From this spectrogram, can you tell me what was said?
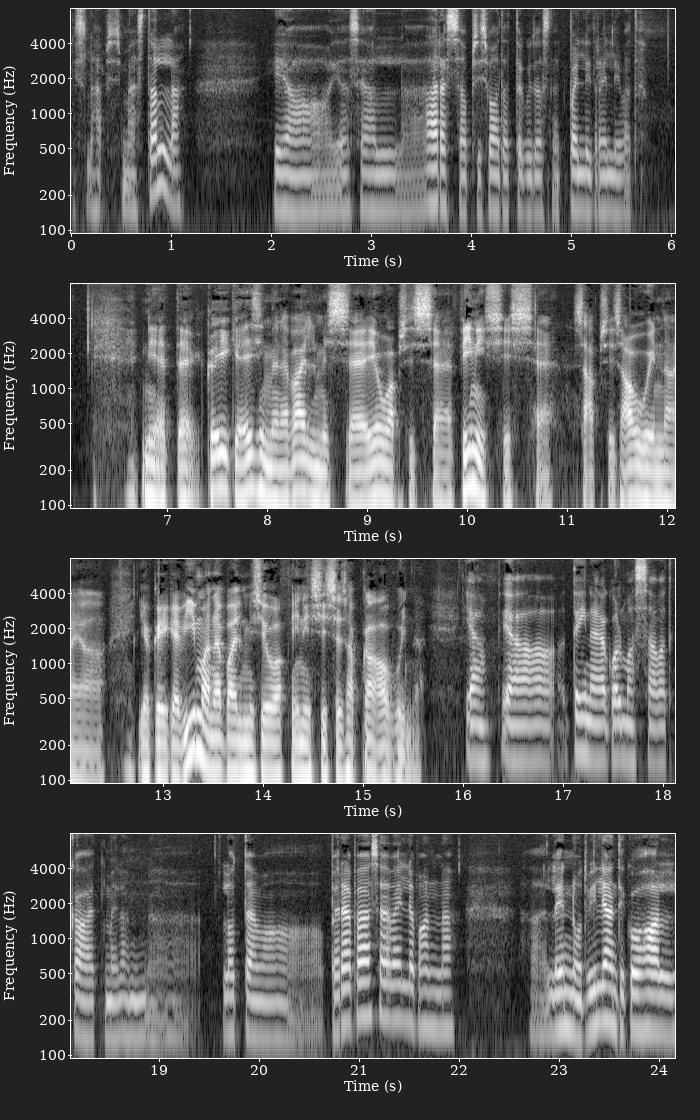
mis läheb siis mäest alla. Ja, ja seal ääres saab siis vaadata, kuidas need pallid rallivad. Nii et kõige esimene pall, mis jõuab siis finišisse saab siis auhinna ja, ja kõige viimane pall, mis jõuab finišisse, saab ka auhinna. ja, ja teine ja kolmas saavad ka, et meil on äh, Lottemaa perepääse välja panna, äh, lennud Viljandi kohal,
